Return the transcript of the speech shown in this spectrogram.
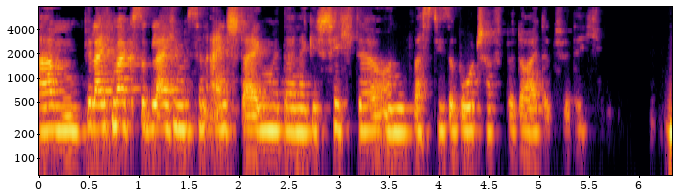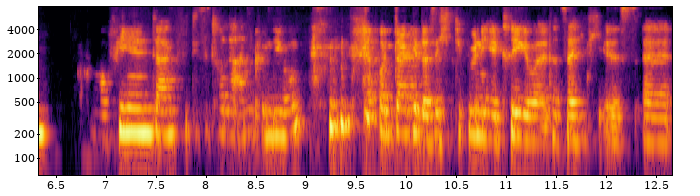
Ähm, vielleicht magst du gleich ein bisschen einsteigen mit deiner Geschichte und was diese Botschaft bedeutet für dich. Oh, vielen Dank für diese tolle Ankündigung und danke, dass ich die Bühne hier kriege, weil tatsächlich ist äh,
